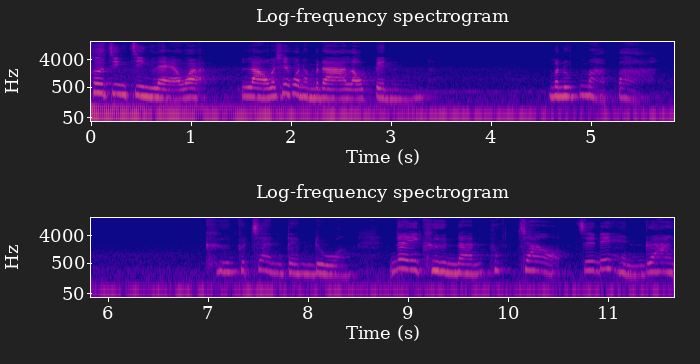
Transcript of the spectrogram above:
คือจริง ๆ แล้วอะ เราไม่ใช่คนธรรมดาเราเป็น มนุษย์หมาป่า คืนพระจันทร์เต็มดวง ในคืนนั้นพวกเจ้าจะได้เห็นร่าง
